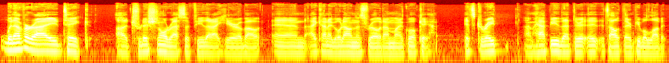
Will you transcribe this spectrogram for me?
whenever I take a traditional recipe that I hear about and I kind of go down this road, I'm like, well, okay, it's great. I'm happy that it's out there. and People love it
